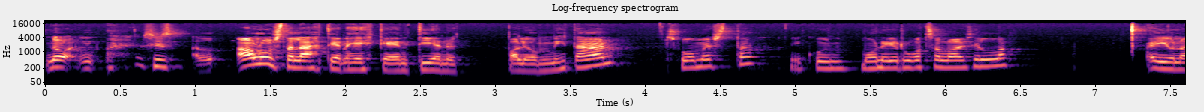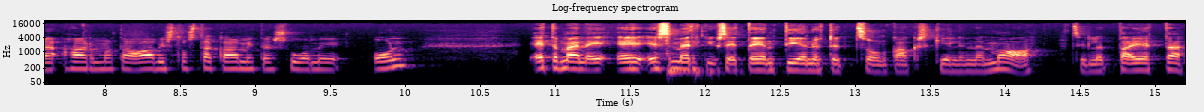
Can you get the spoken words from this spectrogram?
No siis alusta lähtien ehkä en tiennyt paljon mitään Suomesta, niin kuin moni ruotsalaisilla. Ei ole harmata aavistustakaan, mitä Suomi on. Että mä en e- e- esimerkiksi että en tiennyt, että se on kaksikielinen maa. Sille, tai että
